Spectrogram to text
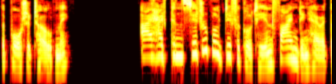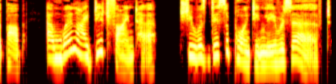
the porter told me. I had considerable difficulty in finding her at the pub, and when I did find her, she was disappointingly reserved.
